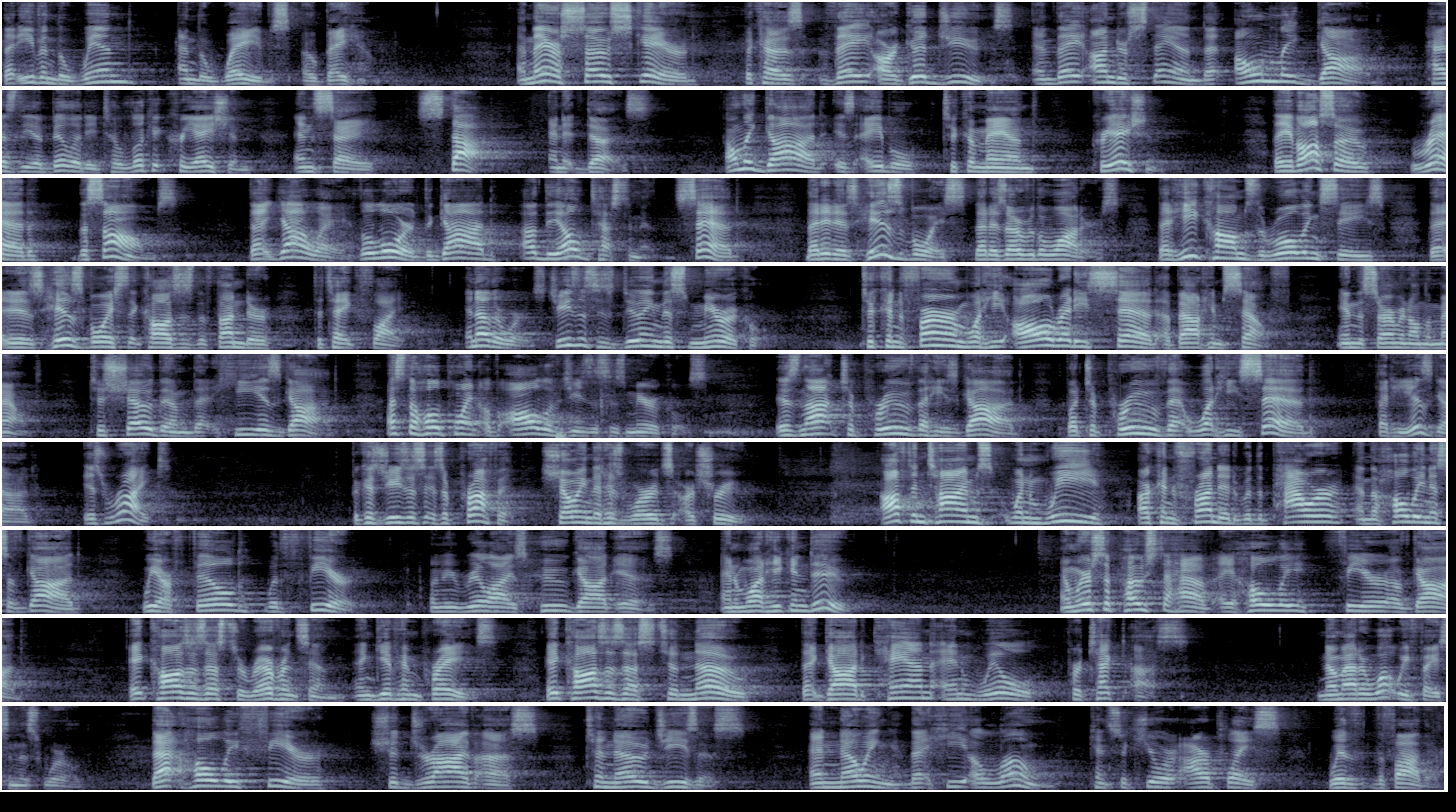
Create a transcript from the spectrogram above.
That even the wind and the waves obey him. And they are so scared because they are good Jews and they understand that only God has the ability to look at creation and say, Stop, and it does. Only God is able to command creation. They have also read the Psalms that Yahweh, the Lord, the God of the Old Testament, said that it is his voice that is over the waters, that he calms the rolling seas, that it is his voice that causes the thunder to take flight. In other words, Jesus is doing this miracle to confirm what he already said about himself in the Sermon on the Mount, to show them that he is God. That's the whole point of all of Jesus' miracles. is not to prove that he's God, but to prove that what he said, that he is God, is right. Because Jesus is a prophet, showing that his words are true. Oftentimes, when we are confronted with the power and the holiness of God, we are filled with fear when we realize who God is and what he can do. And we're supposed to have a holy fear of God. It causes us to reverence him and give him praise. It causes us to know that God can and will protect us no matter what we face in this world. That holy fear should drive us to know Jesus and knowing that he alone can secure our place with the Father.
